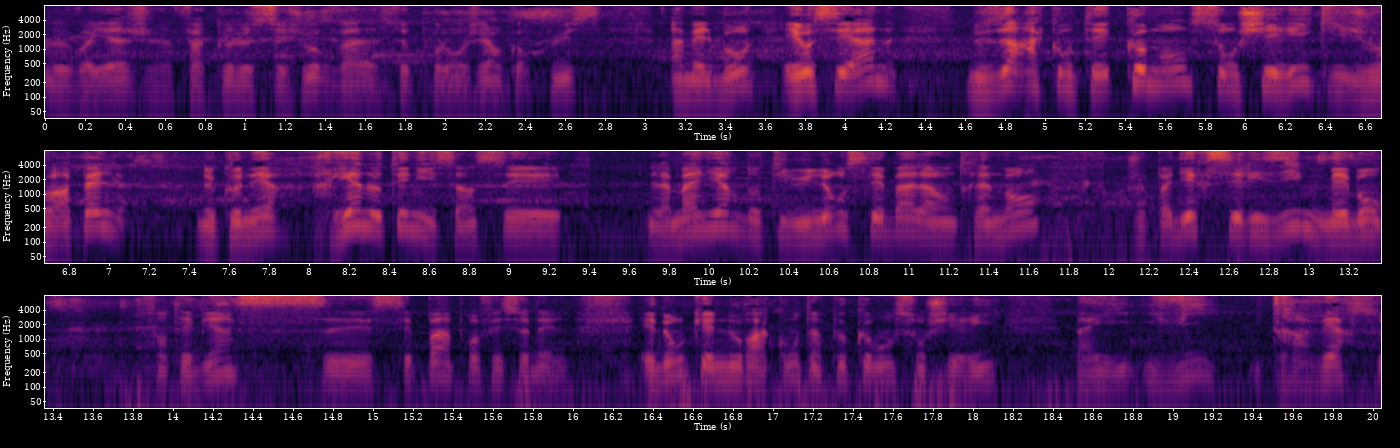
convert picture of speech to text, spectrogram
le, voyage, enfin que le séjour va se prolonger encore plus à Melbourne. Et Océane nous a raconté comment son chéri, qui je vous rappelle, ne connaît rien au tennis, hein, c'est la manière dont il lui lance les balles à l'entraînement, je ne veux pas dire que mais bon, sentez bien que c'est pas un professionnel. Et donc elle nous raconte un peu comment son chéri, bah, il, vit, il traverse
